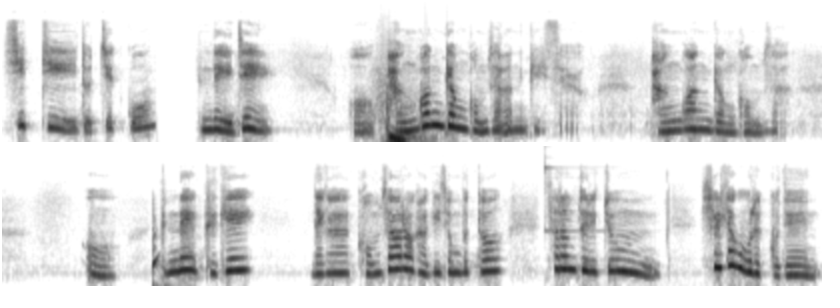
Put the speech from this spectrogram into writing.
CT도 찍고. 근데 이제, 어, 방광경 검사라는 게 있어요. 방광경 검사. 어, 근데 그게 내가 검사하러 가기 전부터 사람들이 좀 싫다고 그랬거든.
